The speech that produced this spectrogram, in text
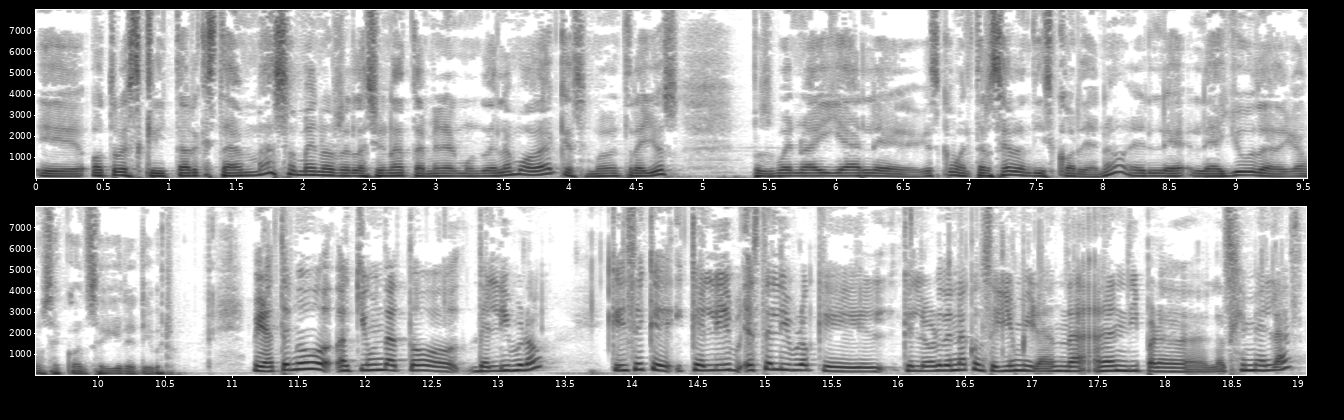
eh, otro escritor que está más o menos relacionado también al mundo de la moda, que se mueve entre ellos, pues bueno, ahí ya le, es como el tercero en discordia, ¿no? Él le, le ayuda, digamos, a conseguir el libro. Mira, tengo aquí un dato del libro que dice que, que este libro que, que le ordena conseguir Miranda a Andy para las gemelas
